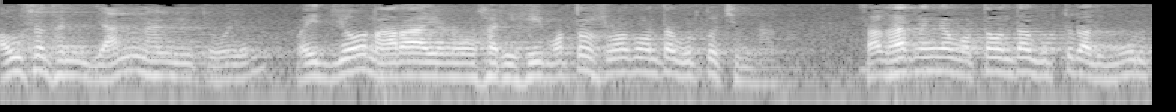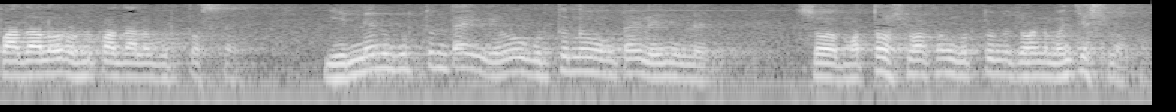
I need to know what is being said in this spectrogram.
ఔషధం జాహ్నవీతోయం వైద్యో నారాయణో హరి. మొత్తం శ్లోకం అంతా గుర్తొచ్చింది నాకు. సాధారణంగా మొత్తం అంతా గుర్తురాదు మూడు పాదాలు రెండు పాదాలు గుర్తొస్తాయి. ఎన్నెన్ని గుర్తుంటాయి? ఏవో గుర్తున్నవి ఉంటాయి లేని లేదు సో మొత్తం శ్లోకం గుర్తుంది చూడండి మంచి శ్లోకం.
